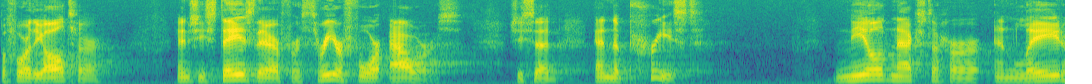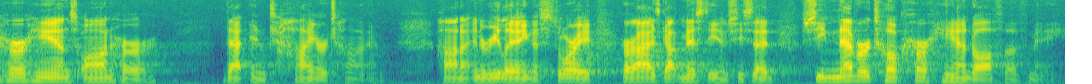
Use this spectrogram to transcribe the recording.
before the altar. And she stays there for three or four hours. She said, And the priest kneeled next to her and laid her hands on her that entire time. Hannah, in relaying the story, her eyes got misty and she said, She never took her hand off of me.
